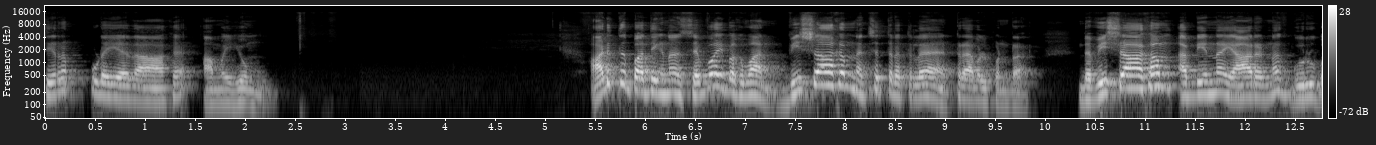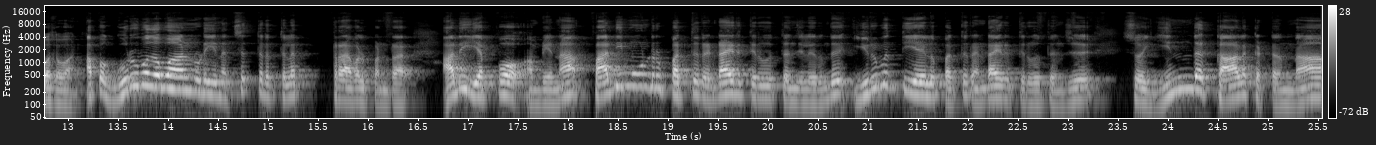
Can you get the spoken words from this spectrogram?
சிறப்புடையதாக அமையும். அடுத்து பார்த்தீங்கன்னா செவ்வாய் பகவான் விசாகம் நட்சத்திரத்தில் டிராவல் பண்ணுறார் இந்த விசாகம் அப்படின்னா யாருன்னா குரு பகவான். அப்போ குரு பகவானுடைய நட்சத்திரத்தில் ட்ராவல் பண்ணுறார் அது எப்போ அப்படின்னா பதிமூன்று பத்து ரெண்டாயிரத்தி இருபத்தஞ்சிலிருந்து இருபத்தி ஏழு பத்து ரெண்டாயிரத்தி இருபத்தஞ்சு ஸோ இந்த காலகட்டம் தான்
